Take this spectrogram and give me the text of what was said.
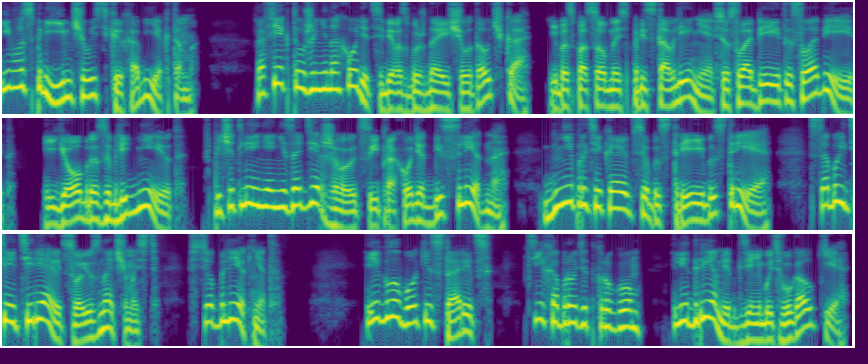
и восприимчивость к их объектам. Аффекты уже не находят себе возбуждающего толчка, ибо способность представления все слабеет и слабеет. Ее образы бледнеют, впечатления не задерживаются и проходят бесследно. Дни протекают все быстрее и быстрее, события теряют свою значимость, все блекнет. И глубокий старец тихо бродит кругом или дремлет где-нибудь в уголке.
